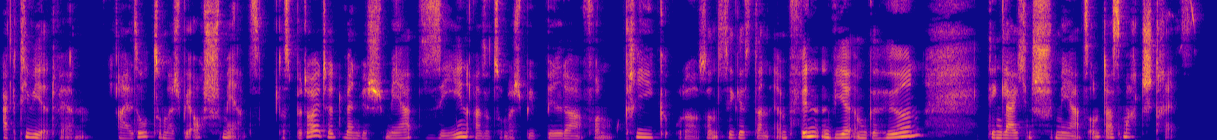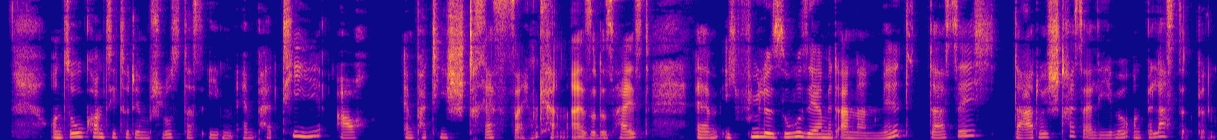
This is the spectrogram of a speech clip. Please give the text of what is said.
aktiviert werden. Also zum Beispiel auch Schmerz. Das bedeutet, wenn wir Schmerz sehen, also zum Beispiel Bilder von Krieg oder sonstiges, dann empfinden wir im Gehirn den gleichen Schmerz und das macht Stress. Und so kommt sie zu dem Schluss, dass eben Empathie auch Empathie Stress sein kann. Also das heißt, ähm, ich fühle so sehr mit anderen mit, dass ich dadurch Stress erlebe und belastet bin.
